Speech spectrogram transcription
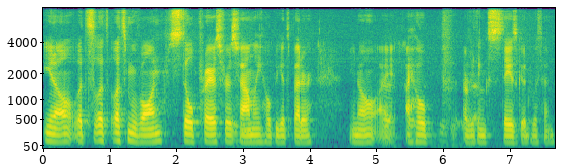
you know, let's let's let's move on. Still prayers for his Mhm. family. Hope he gets better. You know, Yeah, I I hope everything stays good with him.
